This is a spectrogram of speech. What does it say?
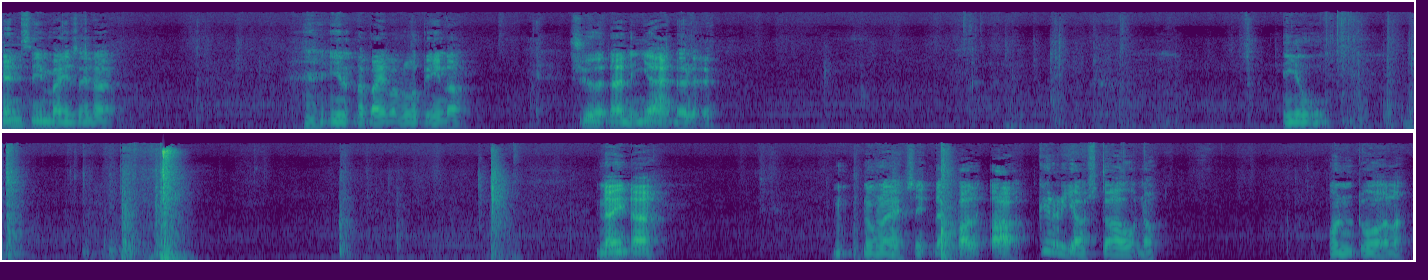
Ensimmäisenä iltapäivän vlogina syödään jäätelöä. Juu. Näitä tulee sitten paljon... Ah, kirjastauno on tuolla.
